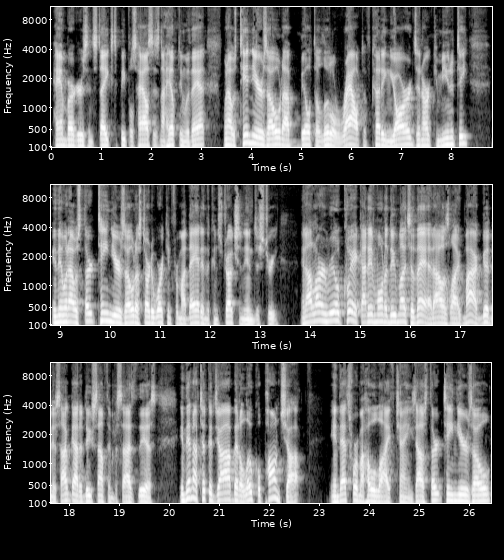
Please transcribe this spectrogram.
hamburgers and steaks to people's houses, and I helped him with that. When I was 10 years old, I built a little route of cutting yards in our community. And then when I was 13 years old, I started working for my dad in the construction industry. And I learned real quick I didn't want to do much of that. I was like, my goodness, I've got to do something besides this. And then I took a job at a local pawn shop and that's where my whole life changed. I was 13 years old.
